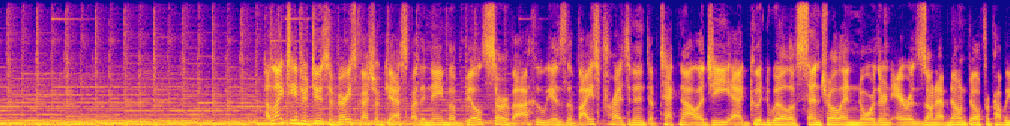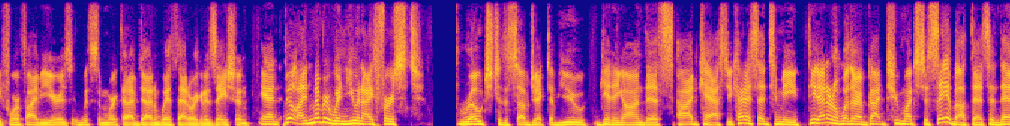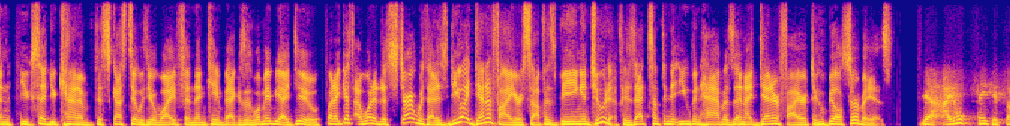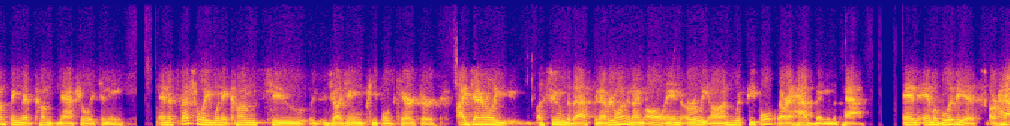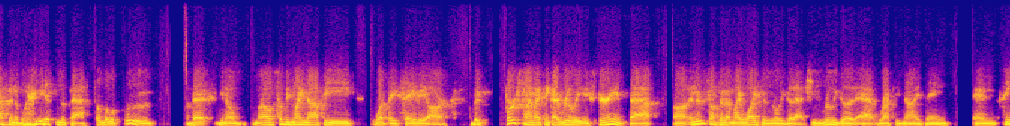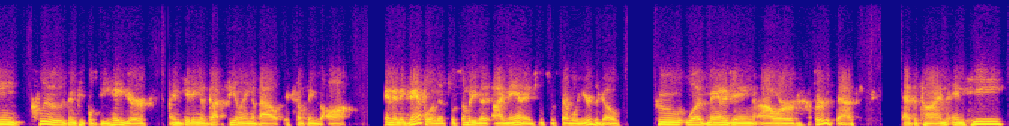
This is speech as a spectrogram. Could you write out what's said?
I'd like to introduce a very special guest by the name of Bill Serva, who is the Vice President of Technology at Goodwill of Central and Northern Arizona. I've known Bill for probably four or five years with some work that I've done with that organization. And Bill, I remember when you and I first broach to the subject of you getting on this podcast, you kind of said to me, Dean, I don't know whether I've got too much to say about this. And then you said you kind of discussed it with your wife and then came back and said, well, maybe I do. But I guess I wanted to start with that is do you identify yourself as being intuitive? Is that something that you even have as an identifier to who Bill Serva is? Yeah, I don't think it's something that comes naturally to me. And especially when it comes to judging people's character, I generally assume the best in everyone, and I'm all in early on with people, or I have been in the past, and am oblivious or have been oblivious in the past to little clues that, you know, well, somebody might not be what they say they are. The first time I think I really experienced that, uh, and this is something that my wife is really good at. She's really good at recognizing and seeing clues in people's behavior and getting a gut feeling about if something's off. And an example of this was somebody that I managed, this was several years ago, who was managing our service desk at the time. And he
